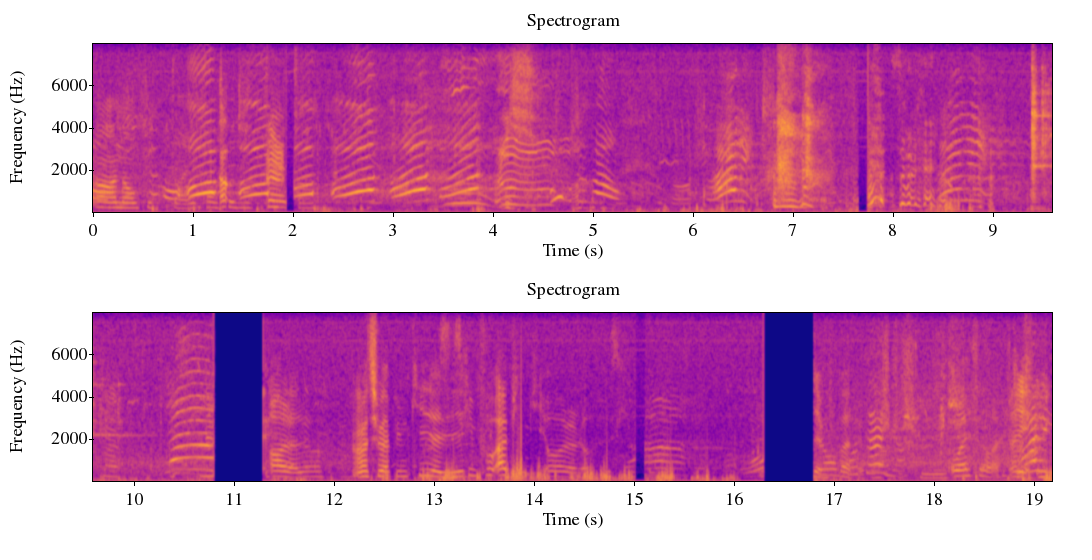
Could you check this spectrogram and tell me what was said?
Oh non, putain, il prend trop du. Allez. Oh là là. Ah, tu vas allez. ce qu'il me faut. Ah, Pinky. Oh là là. pas. Ouais, c'est vrai. Allez,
